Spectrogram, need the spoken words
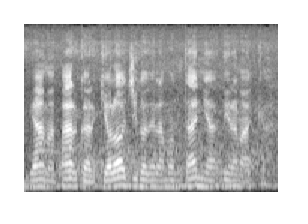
si chiama Parco Archeologico della Montagna di Ramacca.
